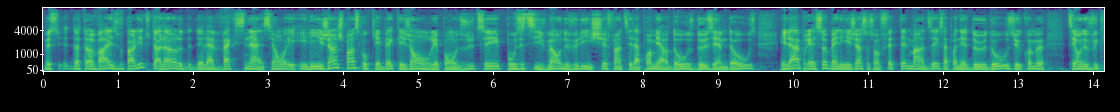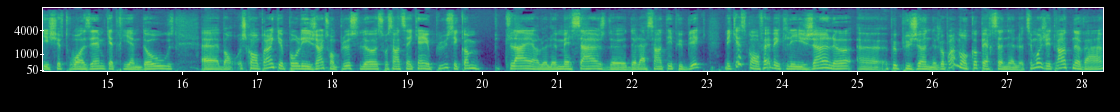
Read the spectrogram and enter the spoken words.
Monsieur, Dr. Weiss, vous parliez tout à l'heure de, la vaccination et, les gens, je pense qu'au Québec, les gens ont répondu, tu positivement. On a vu les chiffres, hein, la première dose, deuxième dose. Et là, après ça, ben, les gens se sont fait tellement dire que ça prenait deux doses. Il comme, tu on a vu que les chiffres troisième, quatrième dose. Euh, bon, je comprends que pour les gens qui sont plus, là, 65 ans et plus, c'est comme clair le message de, de, la santé publique. Mais qu'est-ce qu'on fait avec les gens là un peu plus jeunes? Je vais prendre mon cas personnel. Sais, moi, j'ai 39 ans.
